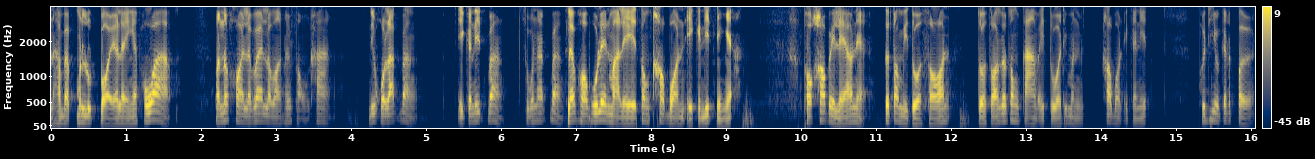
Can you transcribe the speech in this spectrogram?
นะครับแบบมันหลุดบ่อยอะไรเงี้ยเพราะว่ามันต้องคอยระแวดระวังทั้งสองข้าง นิโคลัสบ้าง เอกนิตบ้าง สุพนัทบ้าง แล้วพอผู้เล่นมาเลยต้องเข้าบอลเอกนิตอย่างเงี้ยพอเข้าไปแล้วเนี่ยก็ต้องมีตัวซ้อน ตัวซ้อนก็ต้องตามไอตัวที่มันเข้าบอลเอกนิตพื้นที่มันก็จะเปิด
